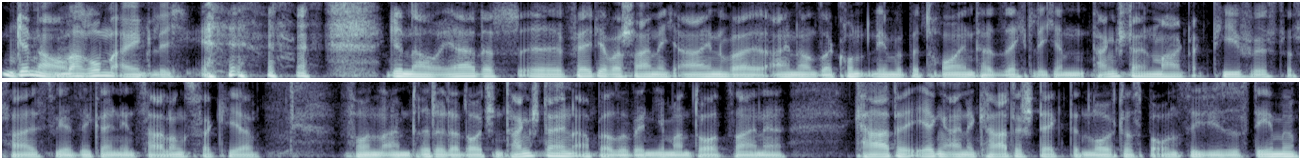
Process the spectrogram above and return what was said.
Genau. Warum eigentlich? genau, ja, das äh, fällt ja wahrscheinlich ein, weil einer unserer Kunden, den wir betreuen, tatsächlich im Tankstellenmarkt aktiv ist. Das heißt, wir wickeln den Zahlungsverkehr von einem Drittel der deutschen Tankstellen ab. Also wenn jemand dort seine Karte, irgendeine Karte steckt, dann läuft das bei uns durch die Systeme.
